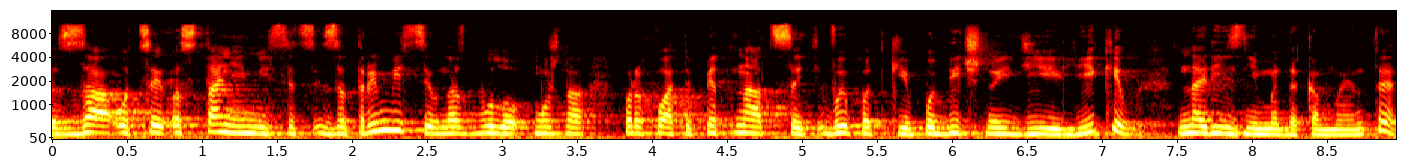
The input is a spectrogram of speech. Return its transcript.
за оцей останній місяць і за три місяці у нас було можна порахувати 15 випадків побічної дії ліків на різні медикаменти.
